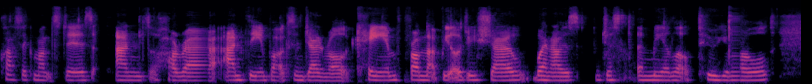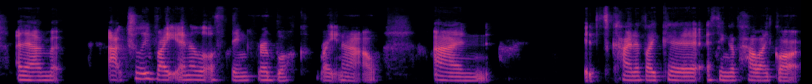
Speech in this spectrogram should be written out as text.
classic monsters and horror and theme parks in general came from that Beetlejuice show when I was just a mere little two year old. And I'm actually writing a little thing for a book right now. And it's kind of like a, a thing of how I got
